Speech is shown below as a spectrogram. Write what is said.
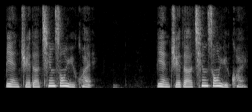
便觉得轻松愉快，便觉得轻松愉快。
